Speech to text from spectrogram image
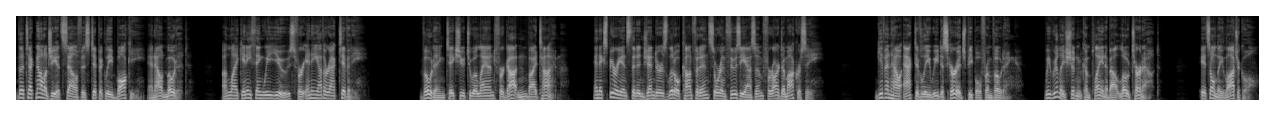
The technology itself is typically bulky and outmoded, unlike anything we use for any other activity. Voting takes you to a land forgotten by time, an experience that engenders little confidence or enthusiasm for our democracy. Given how actively we discourage people from voting, we really shouldn't complain about low turnout. It's only logical.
